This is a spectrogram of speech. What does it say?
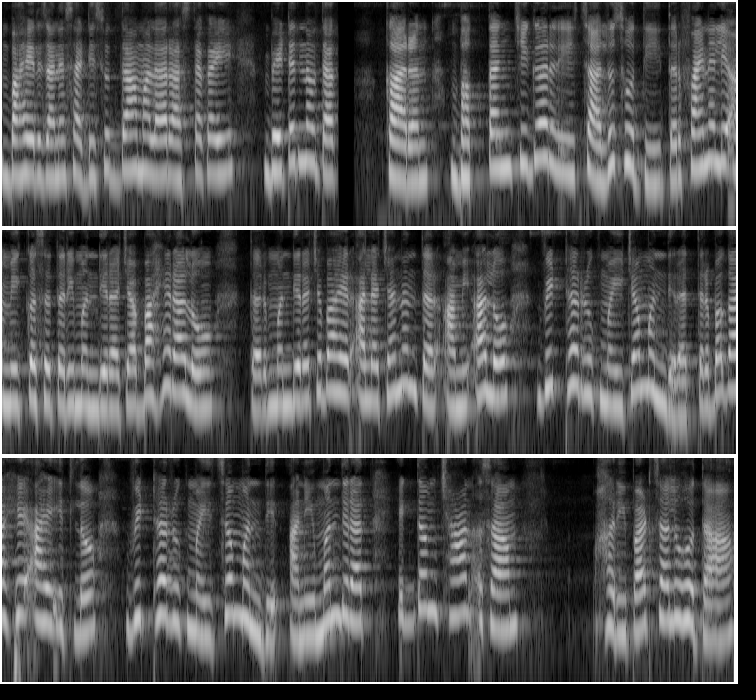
बाहेर जाण्यासाठी सुद्धा आम्हाला रस्ता काही भेटत नव्हता. कारण भक्तांची गर्दी चालूच होती. तर फायनली आम्ही कसं तरी मंदिराच्या बाहेर आलो. तर मंदिराच्या बाहेर आल्याच्यानंतर आम्ही आलो विठ्ठल रुक्मईच्या मंदिरात. तर बघा हे आहे इथलं विठ्ठल रुक्मईचं मंदिर. आणि मंदिरात एकदम छान असा हरिपाठ चालू होता.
